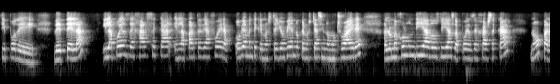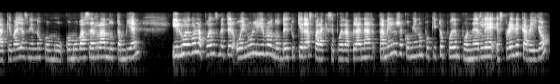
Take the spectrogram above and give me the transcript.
tipo de, de tela, y la puedes dejar secar en la parte de afuera. Obviamente que no esté lloviendo, que no esté haciendo mucho aire. A lo mejor un día, dos días la puedes dejar secar, ¿no? Para que vayas viendo cómo, cómo va cerrando también y luego la puedes meter o en un libro donde tú quieras para que se pueda aplanar. También les recomiendo un poquito, pueden ponerle spray de cabello.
